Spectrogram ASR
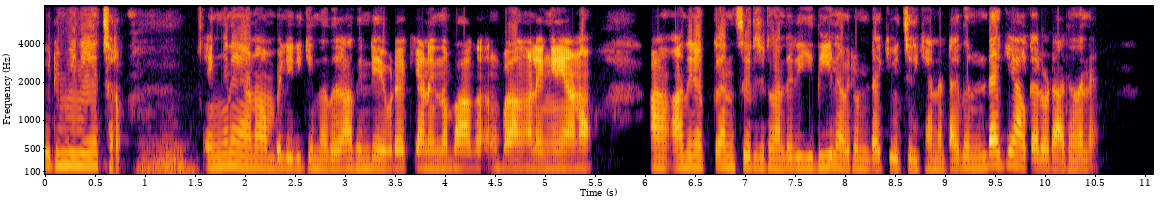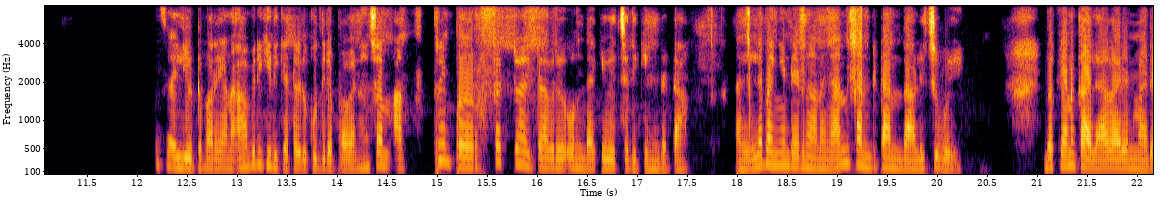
ഒരു മിനിയേച്ചർ എങ്ങനെയാണ് അമ്പലം ഇരിക്കുന്നത് അതിന്റെ എവിടെയൊക്കെയാണ് ഇന്ന ഭാഗ ഭാഗങ്ങൾ എങ്ങനെയാണോ അതിനൊക്കെ അനുസരിച്ചിട്ട് നല്ല രീതിയിൽ അവർ ഉണ്ടാക്കി വെച്ചിരിക്കുകയാണ് കേട്ടോ. ഇത് ഉണ്ടാക്കിയ ആൾക്കാരോട് ആദ്യം തന്നെ സല്യൂട്ട് പറയാണ്. അവർക്ക് ഇരിക്കട്ടെ ഒരു കുതിരപ്പവൻ. വെച്ചാൽ അത്രയും പെർഫെക്റ്റ് ആയിട്ട് അവർ ഉണ്ടാക്കി വെച്ചിരിക്കുന്നുണ്ട് കേട്ടോ. നല്ല ഭംഗിയുണ്ടായിരുന്നാണ്. ഞാൻ കണ്ടിട്ട് അന്താളിച്ചു പോയി. ഇതൊക്കെയാണ് കലാകാരന്മാർ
